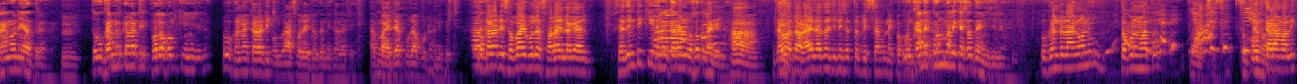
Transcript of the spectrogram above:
রাঙ্গনি আদ্রা। তো ওখানের কাড়াটি ফলাফল কি হয়েছিল? ওখানে কাড়াটি আসরে ঢোকেনি কাড়াটি আর বাইরে পুরা ফুটানি করছে। কাড়াটি সবাই বলে সরাই লাগে সেদিনটি কি হলো কারণ বসত লাগে হ্যাঁ দেখো দাঁড়াই লাদা জিনিসের তো বিশ্বাস নেই কখন। ওখানে কোন মালিকের সাথে হয়েছিল ওখানটা রাঙ্গনি তপন মাতো তো চোখতাড়া মালিক।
